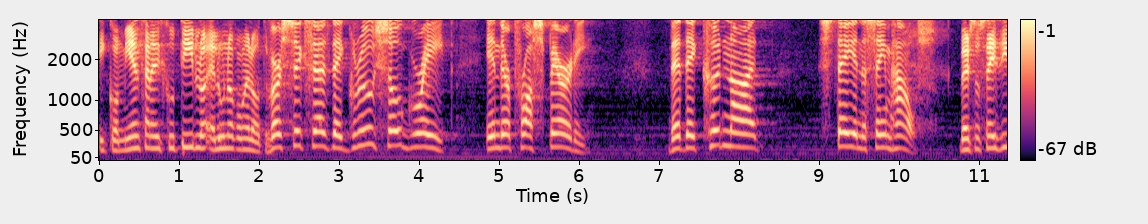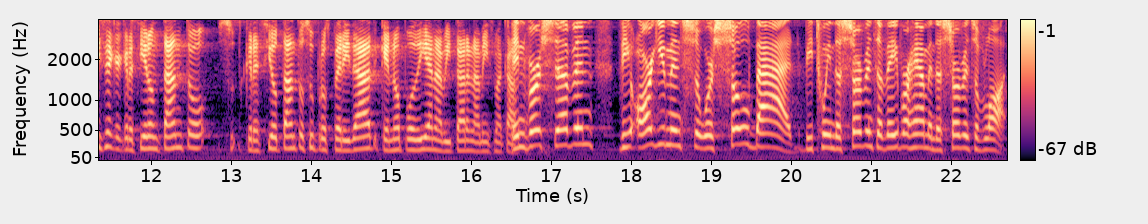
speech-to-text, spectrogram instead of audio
Y comienzan a discutirlo el uno con el otro. Verse 6 says, They grew so great in their prosperity that they could not stay in the same house. Verso 6 dice que crecieron tanto, su- creció tanto su prosperidad que no podían habitar en la misma casa. In verse 7, the arguments were so bad between the servants of Abraham and the servants of Lot.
